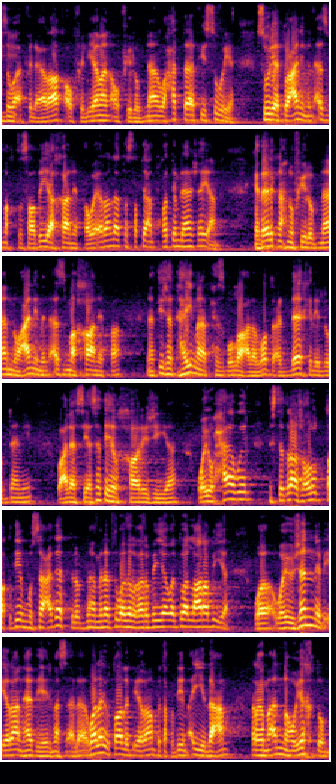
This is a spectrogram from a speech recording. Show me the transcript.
سواء في العراق أو في اليمن أو في لبنان وحتى في سوريا. سوريا تعاني من أزمة اقتصادية خانقة وإيران لا تستطيع أن تقدم لها شيئا. كذلك نحن في لبنان نعاني من أزمة خانقة نتيجة هيمنة حزب الله على الوضع الداخلي اللبناني وعلى سياسته الخارجية ويحاول استدراج عروض تقديم مساعدات لبنان من الدول الغربية والدول العربية ويجنب إيران هذه المسألة ولا يطالب إيران بتقديم أي دعم رغم أنه يخدم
